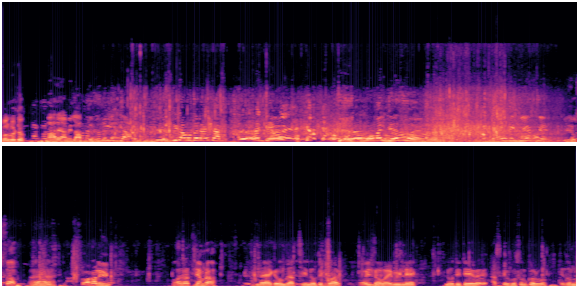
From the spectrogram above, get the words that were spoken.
গোল বেটক আরে আমি লাভ দেবো মোবাইল গেছো হ্যাঁ। সকালে কোথায় যাচ্ছি আমরা? এখন যাচ্ছি নদীর পার এই সবাই মিলে নদীতে আজকে গোসল করব। এজন্য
